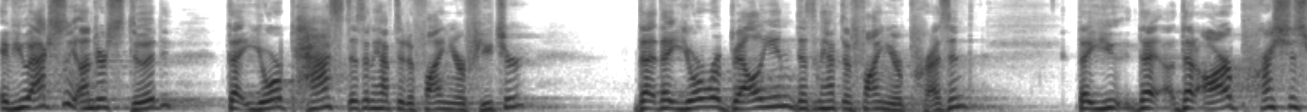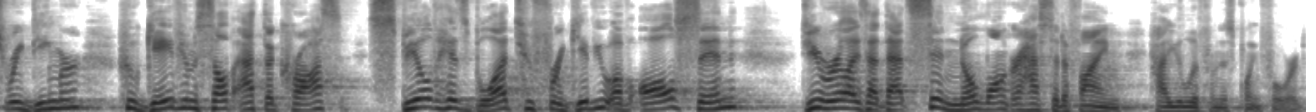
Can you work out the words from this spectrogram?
If you actually understood that your past doesn't have to define your future, that, that your rebellion doesn't have to define your present, that, you, that, that our precious Redeemer who gave himself at the cross spilled his blood to forgive you of all sin, do you realize that that sin no longer has to define how you live from this point forward?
